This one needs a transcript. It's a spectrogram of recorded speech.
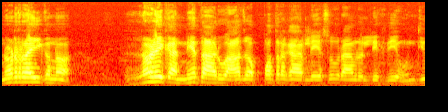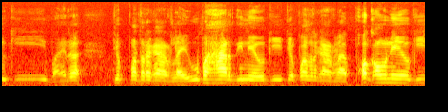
नडराइकन लडेका नेताहरू आज पत्रकारले यसो राम्रो लेखिदिए हुन्थ्यो कि भनेर त्यो पत्रकारलाई उपहार दिने हो कि त्यो पत्रकारलाई फकाउने हो कि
